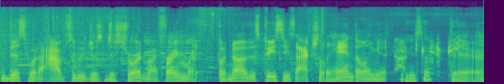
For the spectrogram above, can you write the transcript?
this would have absolutely just destroyed my frame rate. But no, this PC's actually handling it. He's up there.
